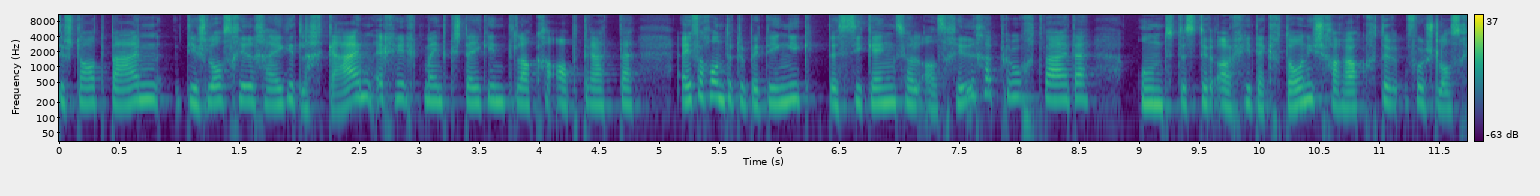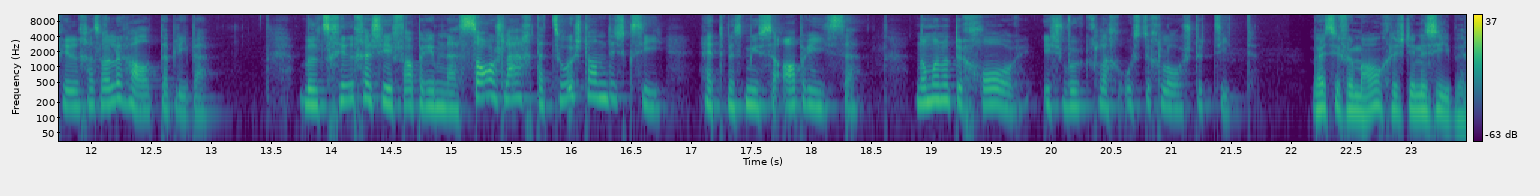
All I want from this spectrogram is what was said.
der Stadt Bern die Schlosskirche eigentlich gerne eine Kirchgemeinde Gsteig Interlaken abtreten, einfach unter der Bedingung, dass sie gäng soll als Kirche gebraucht werden und dass der architektonische Charakter der Schlosskirche soll erhalten bleiben. Weil das Kirchenschiff aber in einem so schlechten Zustand war, hat man es abreißen. Nur noch der Chor ist wirklich aus der Klosterzeit. Merci vielmals, Christine Sieber.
